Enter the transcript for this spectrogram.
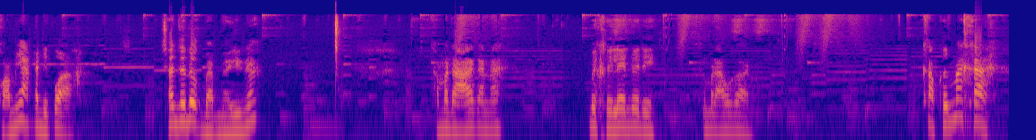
ความยากกันดีกว่า ฉันจะเลือกแบบไหนดีนะ ธรรมดาแล้วกันนะ ไม่เคยเล่นด้วยดิ ธรรมดาไว้ก่อน ขอบคุณมากค่ะ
